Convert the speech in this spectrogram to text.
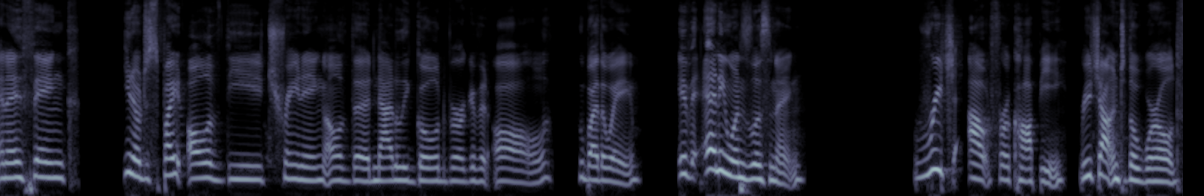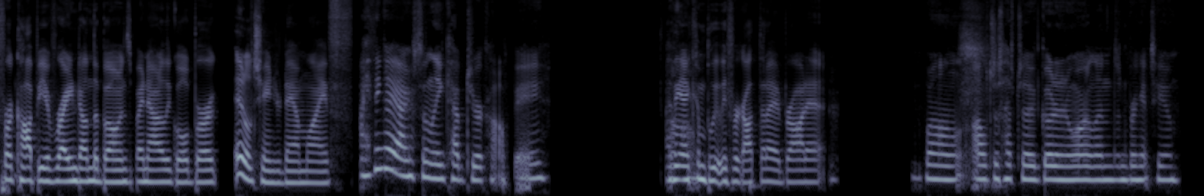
And I think, you know, despite all of the training, all of the Natalie Goldberg of it all, who, by the way, if anyone's listening, reach out for a copy. Reach out into the world for a copy of Writing Down the Bones by Natalie Goldberg. It'll change your damn life. I think I accidentally kept your copy. I think I Oh. completely forgot that I had brought it. Well, I'll just have to go to New Orleans and bring it to you.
